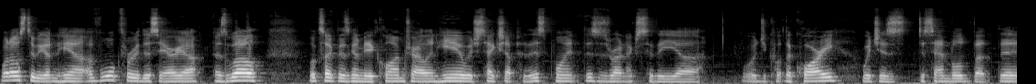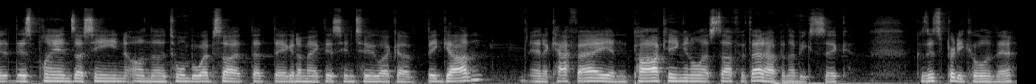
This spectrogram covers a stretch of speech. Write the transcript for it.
what else do we got in here? I've walked through this area as well. Looks like there's going to be a climb trail in here, which takes you up to this point. This is right next to the uh, what would you call it? the quarry, which is disassembled. But the, there's plans I've seen on the Toowoomba website that they're going to make this into like a big garden and a cafe and parking and all that stuff. If that happened, that'd be sick because it's pretty cool in there.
